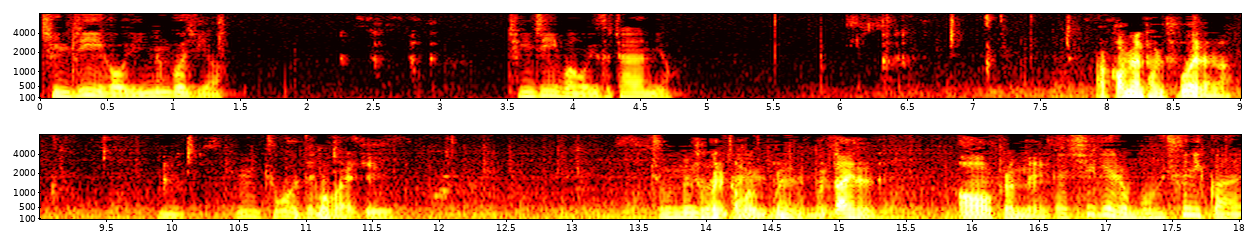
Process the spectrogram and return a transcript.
징징이가 어디 있는 거지, 야? 징징이 방 어디서 찾았냐? 아, 거미한테 하면 죽어야 되나? 응, 응, 죽어도 돼. 죽어봐야지. 죽는 건 죽으니까 뭐 자유다. 문, 문 따이는. 어, 그렇네. 야, 시계를 멈추니까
